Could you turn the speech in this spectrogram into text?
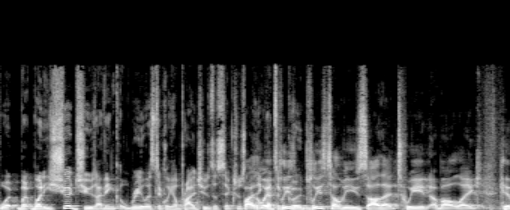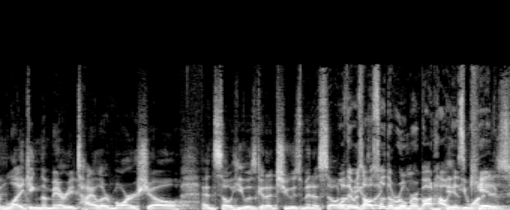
What, but what he should choose, I think, realistically, he'll probably choose the Sixers. I By the way, that's a please good- please tell me you saw that tweet about like him liking the Mary Tyler Moore show, and so he was gonna choose Minnesota. Well, there was also like, the rumor about how he- his he kid his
